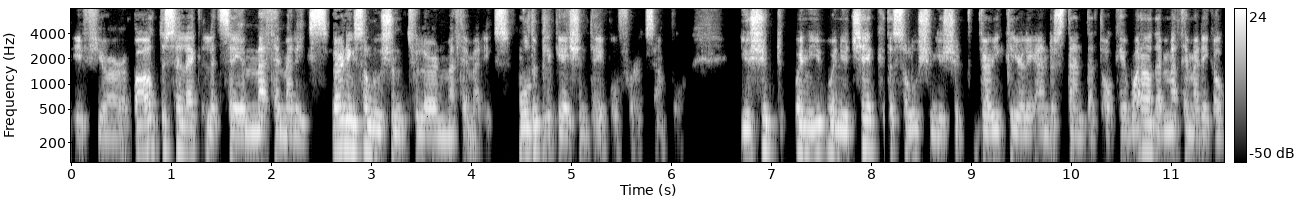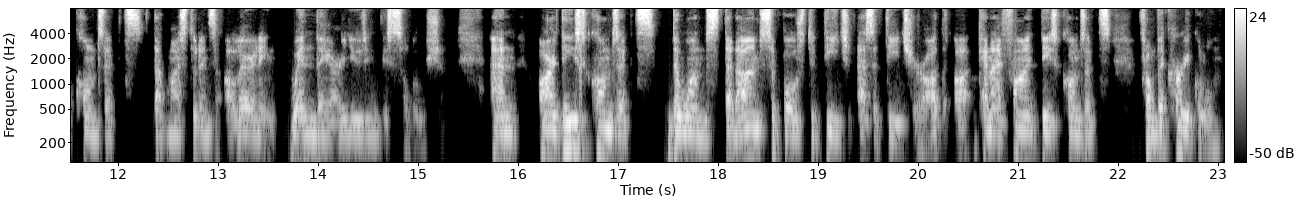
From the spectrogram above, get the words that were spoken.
if you're about to select, let's say, a mathematics learning solution to learn mathematics, multiplication table, for example, you should when you when you check the solution you should very clearly understand that okay what are the mathematical concepts that my students are learning when they are using this solution? And are these concepts the ones that i'm supposed to teach as a teacher? Are, are, can i find these concepts from the curriculum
